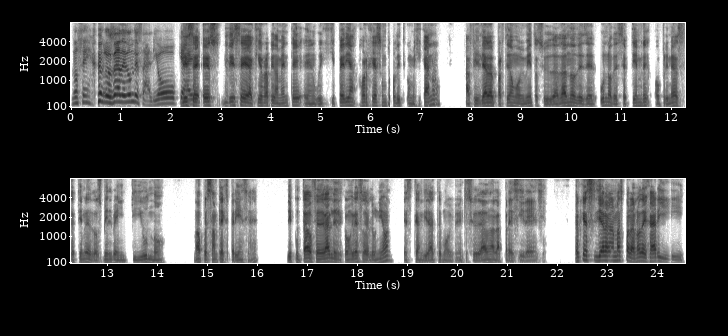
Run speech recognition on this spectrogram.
No sé, o sea, ¿de dónde salió? ¿Qué dice, es, dice aquí rápidamente en Wikipedia, Jorge es un político mexicano afiliado al Partido Movimiento Ciudadano desde el 1 de septiembre o 1 de septiembre de 2021. No, pues amplia experiencia, ¿eh? Diputado federal del Congreso de la Unión, es candidato del Movimiento Ciudadano a la presidencia. Creo que es ya nada más para no dejar y,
